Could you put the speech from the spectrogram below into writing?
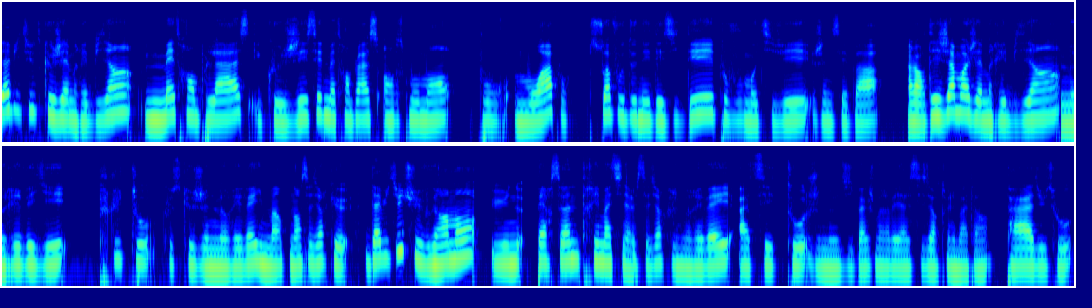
habitudes que j'aimerais bien mettre en place et que j'essaie de mettre en place en ce moment pour moi, pour soit vous donner des idées, pour vous motiver, je ne sais pas. Alors déjà, moi, j'aimerais bien me réveiller plus tôt que ce que je ne me réveille maintenant. C'est-à-dire que d'habitude, je suis vraiment une personne très matinale. C'est-à-dire que je me réveille assez tôt. Je me dis pas que je me réveille à 6h tous les matins. Pas du tout.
